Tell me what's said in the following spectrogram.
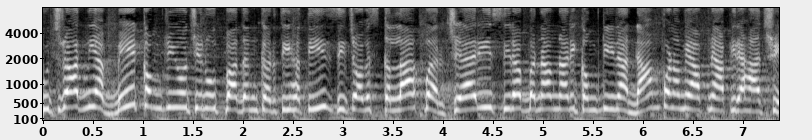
ગુજરાતની આ બે કંપનીઓ જેનું ઉત્પાદન કરતી હતી. ઝી ચોવીસ કલાક પર ચેરી સિરપ બનાવનારી કંપનીના નામ પણ અમે આપને આપી રહ્યા છે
